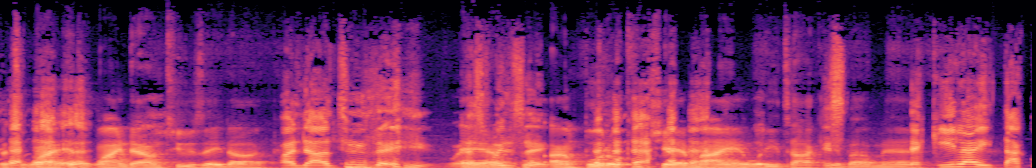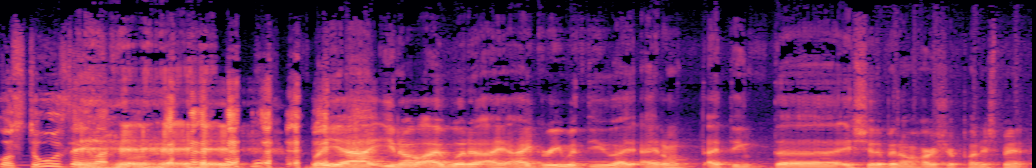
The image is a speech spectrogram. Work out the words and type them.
it's, wine, it's wine down Tuesday, dog. on down Tuesday. That's Hey, I'm, Wednesday. pu- I'm puro quiche Mayan. What are you talking It's about, man? Tequila y tacos Tuesday. but yeah, you know, I would, I, I agree with you. I, I don't, I think the it should have been a harsher punishment,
